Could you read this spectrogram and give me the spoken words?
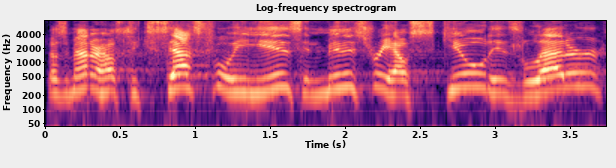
It doesn't matter how successful he is in ministry, how skilled his letters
